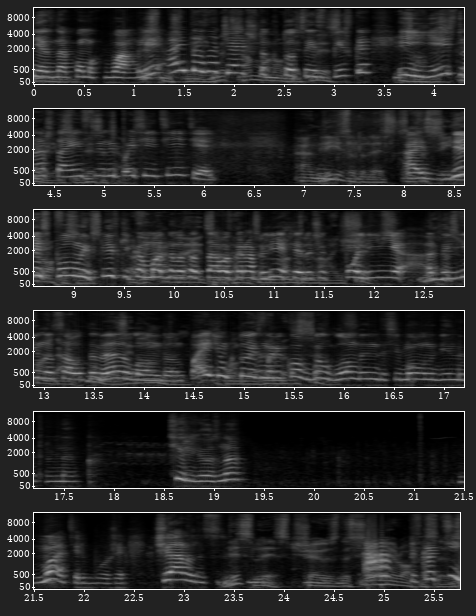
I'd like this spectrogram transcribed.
незнакомых в Англии, а это означает, что кто-то из списка и есть наш таинственный посетитель. А здесь полные списки командного состава кораблей, следующих по линии Аделина Саутевер, Лондон. Поищем, кто из моряков был в Лондоне до 7 на день Серьезно? Матерь Божья. Чарльз. А, прекрати.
